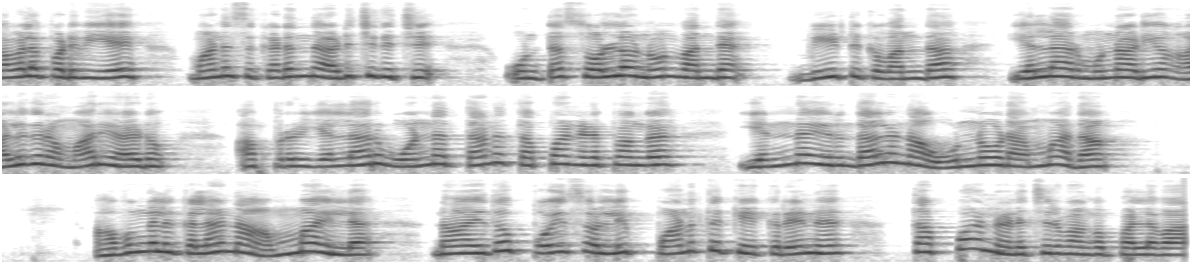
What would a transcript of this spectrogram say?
கவலைப்படுவியே. மனசு கிடந்து அடிச்சுக்கிச்சு. உன்கிட்ட சொல்லணும்னு வந்தேன். வீட்டுக்கு வந்தா எல்லார் முன்னாடியும் அழுகிற மாதிரி ஆயிடும். அப்புறம் எல்லாரும் ஒன்னத்தானே தப்பா நினைப்பாங்க? என்ன இருந்தாலும் நான் உன்னோட அம்மா தான். அவங்களுக்கெல்லாம் நான் அம்மா இல்லை. நான் ஏதோ பொய் சொல்லி பணத்தை கேட்குறேன்னு தப்பா நினைச்சிருவாங்க பல்லவா.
